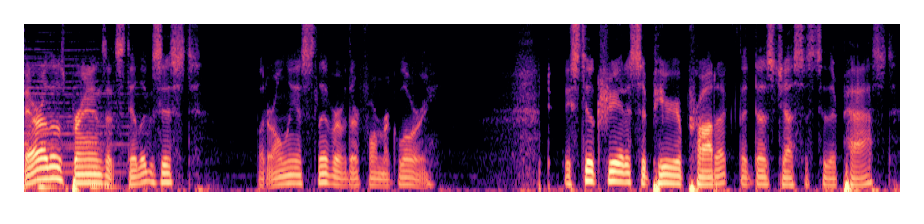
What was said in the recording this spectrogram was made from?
There are those brands that still exist, but are only a sliver of their former glory. Do they still create a superior product that does justice to their past?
